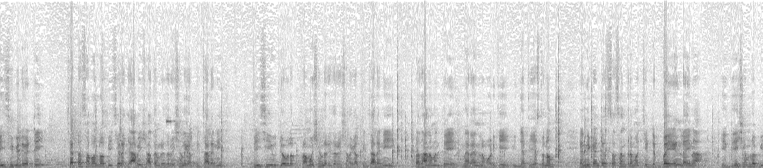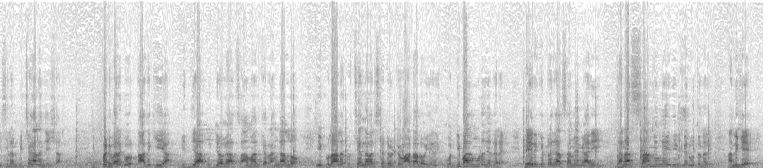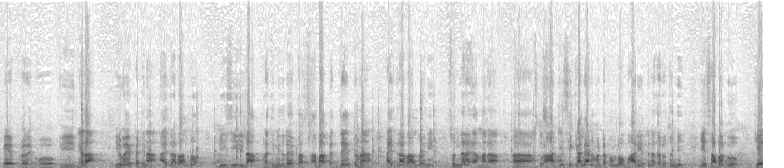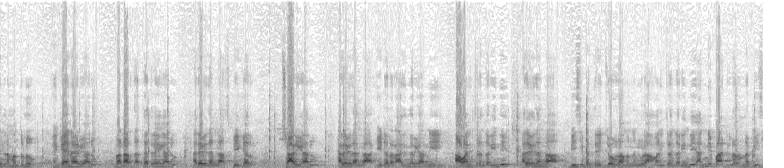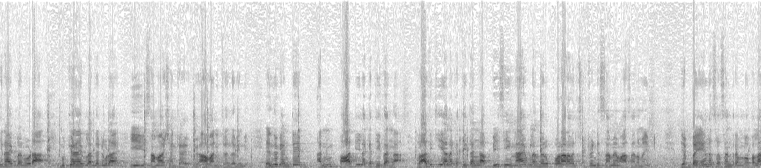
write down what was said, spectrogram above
BC bill పెట్టి చట్టసభల్లో బీసీలకు యాభై శాతం రిజర్వేషన్లు కల్పించాలని బీసీ ఉద్యోగులకు ప్రమోషన్ల రిజర్వేషన్లు కల్పించాలని ప్రధానమంత్రి నరేంద్ర మోడీకి విజ్ఞప్తి చేస్తున్నాం. ఎందుకంటే స్వతంత్రం వచ్చి డెబ్బై ఏళ్ళైనా ఈ దేశంలో బీసీలను బిచ్చగాలం చేశారు. ఇప్పటి వరకు రాజకీయ విద్య ఉద్యోగ సామాజిక రంగాల్లో ఈ కులాలకు చెందవలసినటువంటి వాటాలో కొద్ది భాగం కూడా చెందలే. పేరుకి ప్రజాస్వామ్యం కానీ ధనస్వామ్యంగా ఇది మెరుగుతున్నది అందుకే ఈ నెల ఇరవై ఒకటిన హైదరాబాద్లో బీసీల ప్రతినిధుల యొక్క సభ పెద్ద ఎత్తున హైదరాబాద్లోని సుందర మన ఆర్టీసీ కళ్యాణ మంటపంలో భారీ ఎత్తున జరుగుతుంది. ఈ సభకు కేంద్ర మంత్రులు వెంకయ్యనాయుడు గారు బండారు దత్తాత్రేయ గారు అదేవిధంగా స్పీకర్ చారి గారు అదేవిధంగా ఈటల రాజేందర్ గారిని ఆహ్వానించడం జరిగింది. అదేవిధంగా బీసీ మంత్రి జోగు రామన్నను కూడా ఆహ్వానించడం జరిగింది. అన్ని పార్టీలలో ఉన్న బీసీ నాయకులను కూడా ముఖ్య నాయకులందరినీ కూడా ఈ సమావేశానికి ఆహ్వానించడం జరిగింది. ఎందుకంటే అన్ని పార్టీలకు అతీతంగా రాజకీయాలకు అతీతంగా బీసీ నాయకులందరూ పోరాడవలసినటువంటి సమయం ఆసన్నమైంది. డెబ్బై ఏళ్ళ స్వతంత్రం లోపల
